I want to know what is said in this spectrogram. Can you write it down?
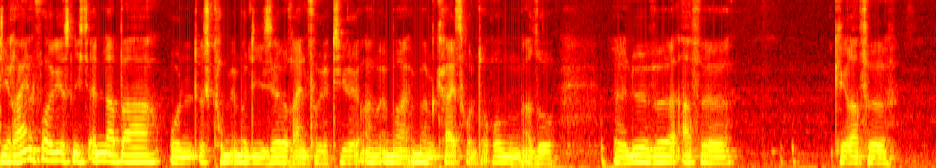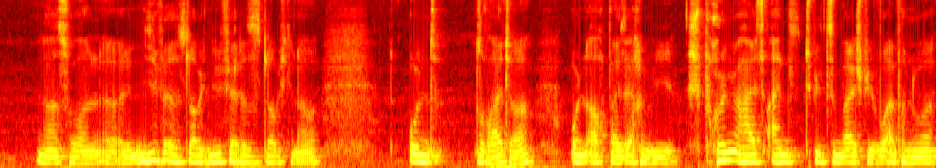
Die Reihenfolge ist nicht änderbar und es kommen immer dieselbe Reihenfolge Tiere, immer, immer, im Kreis rundherum. Also äh, Löwe, Affe, Giraffe, Nashorn, äh, Nilpferd ist glaube ich, Nilpferd ist es, glaube ich, genau. Und so weiter. Und auch bei Sachen wie Sprünge heißt ein Spiel zum Beispiel, wo einfach nur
